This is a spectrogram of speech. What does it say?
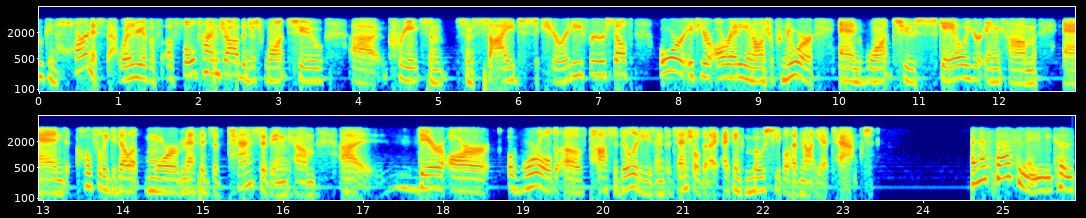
who can harness that, whether you have a, a full-time job and just want to uh, create some some side security for yourself, or if you're already an entrepreneur and want to scale your income and hopefully develop more methods of passive income, uh, there are a world of possibilities and potential that I, I think most people have not yet tapped. And that's fascinating because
